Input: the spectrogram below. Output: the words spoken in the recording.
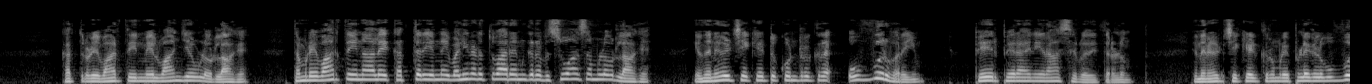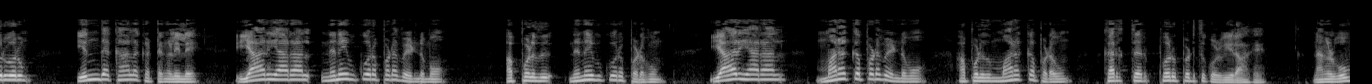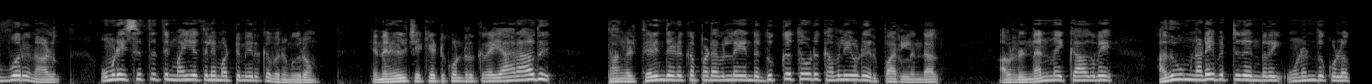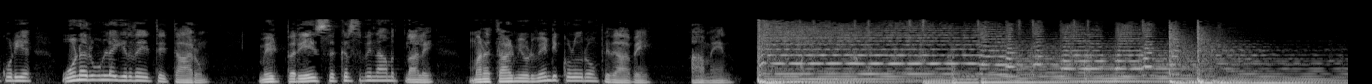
கர்த்தருடைய வார்த்தையின் மேல் வாஞ்சிய உள்ளவர்களாக தம்முடைய வார்த்தையினாலே கர்த்தர் என்னை வழிநடத்துவார் என்கிற விசுவாசம் உள்ளவர்களாக இந்த நிகழ்ச்சியை கேட்டுக்கொண்டிருக்கிற ஒவ்வொருவரையும் பேர் பேராய் நீர் ஆசீர்வதித்தருளும். இந்த நிகழ்ச்சியை கேட்கிற நம்முடைய பிள்ளைகள் ஒவ்வொருவரும் எந்த காலகட்டங்களிலே யார் யாரால் நினைவு கூறப்பட வேண்டுமோ அப்பொழுது நினைவு கூறப்படவும். யார் யாரால் மறக்கப்பட வேண்டுமோ அப்பொழுது மறக்கப்படவும். கர்த்தர் பொறுப்படுத்திக் கொள்வீராக. நாங்கள் ஒவ்வொரு நாளும் உம்முடைய சித்தத்தின் மையத்திலே மட்டும் இருக்க விரும்புகிறோம். இந்த நிகழ்ச்சியை கேட்டுக்கொண்டிருக்கிற யாராவது தாங்கள் தெரிந்தெடுக்கப்படவில்லை என்ற துக்கத்தோடு கவலையோடு இருப்பார்கள் என்றால் அவர்கள் நன்மைக்காகவே அதுவும் நடைபெற்றது என்பதை உணர்ந்து கொள்ளக்கூடிய உணர்வுள்ள இருதயத்தை தாரும். மீட்பர் இயேசு கிறிஸ்துவின் நாமத்தினாலே மனத்தாழ்மையோடு வேண்டிக் கொள்கிறோம் பிதாவே. ஆமேன்.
